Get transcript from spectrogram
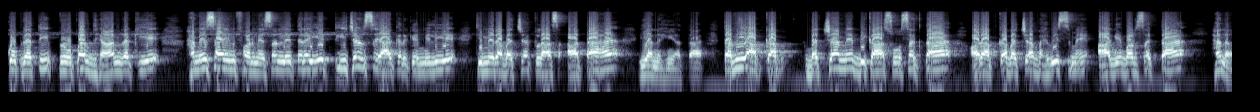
को प्रति प्रॉपर ध्यान रखिए हमेशा इंफॉर्मेशन लेते रहिए टीचर से आकर के मिलिए कि मेरा बच्चा क्लास आता है या नहीं आता है। तभी आपका बच्चा में विकास हो सकता है और आपका बच्चा भविष्य में आगे बढ़ सकता है। है ना?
